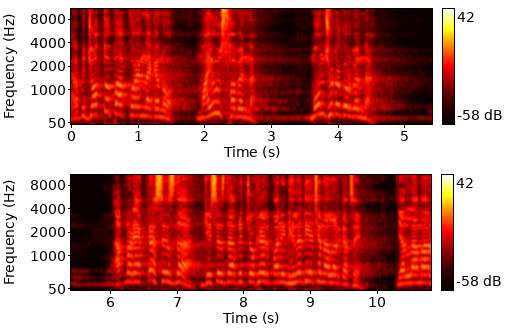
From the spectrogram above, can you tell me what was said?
আর আপনি যত পাপ করেন না কেন, মায়ুস হবেন না, মন ছোট করবেন না। আপনার একটা সেজদা, যে সেজদা আপনি চোখের পানি ঢেলে দিয়েছেন আল্লাহর কাছে, যে আল্লাহ আমার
